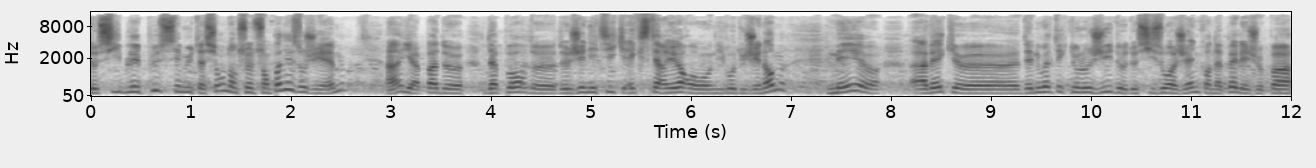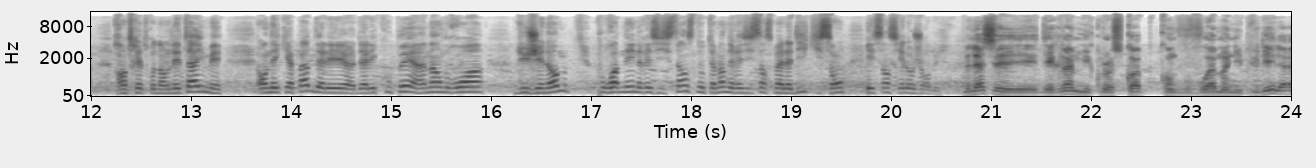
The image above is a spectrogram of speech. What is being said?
de cibler plus ces mutations. Donc ce ne sont pas des OGM, hein, il n'y a pas d'apport de, génétique extérieure au niveau du génome, mais euh, avec euh, des nouvelles technologies de, ciseaux à gènes qu'on appelle, et je ne veux pas rentrer trop dans le détail, mais on est capable d'aller couper à un endroit du génome pour amener une résistance, notamment des résistances maladies qui sont essentielles aujourd'hui. Mais là, c'est des grands microscopes qu'on vous voit manipuler là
